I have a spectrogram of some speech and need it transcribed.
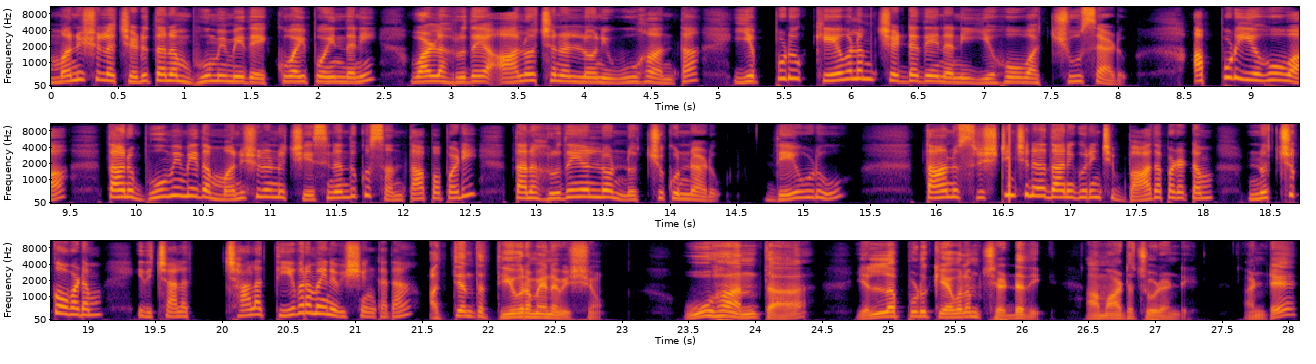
మనుషుల చెడుతనం భూమి మీద ఎక్కువైపోయిందని వాళ్ళ హృదయ ఆలోచనల్లోని ఊహ అంతా ఎప్పుడూ కేవలం చెడ్డదేనని యెహోవా చూశాడు. అప్పుడు యహోవా తాను భూమి మీద మనుషులను చేసినందుకు సంతాపపడి తన హృదయంలో నొచ్చుకున్నాడు. దేవుడు తాను సృష్టించిన దాని గురించి బాధపడటం నొచ్చుకోవడం ఇది చాలా చాలా తీవ్రమైన విషయం కదా? అత్యంత తీవ్రమైన విషయం. ఊహ అంతా ఎల్లప్పుడూ కేవలం చెడ్డది. ఆ మాట చూడండి. అంటే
